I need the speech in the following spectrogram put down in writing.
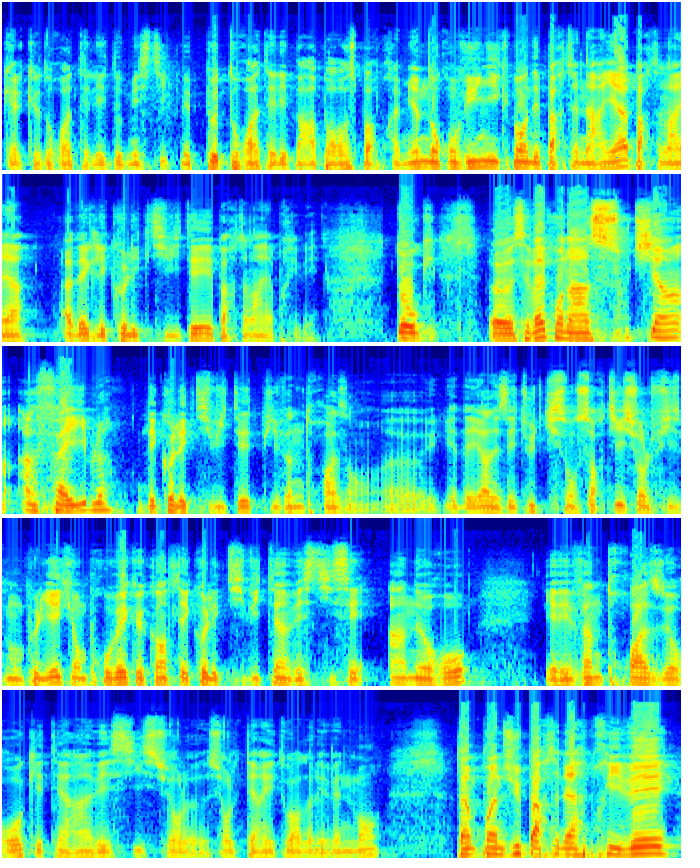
quelques droits télé domestiques, mais peu de droits télé par rapport au sport premium. Donc on vit uniquement des partenariats, partenariats avec les collectivités et partenariats privés. Donc euh, c'est vrai qu'on a un soutien infaillible des collectivités depuis 23 ans. il y a d'ailleurs des études qui sont sorties sur le FIS Montpellier qui ont prouvé que quand les collectivités investissaient 1 euro, il y avait 23 euros qui étaient réinvestis sur le, sur le territoire de l'événement. D'un point de vue partenaire privé,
